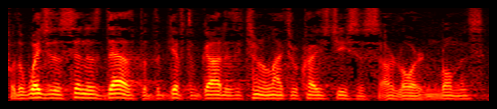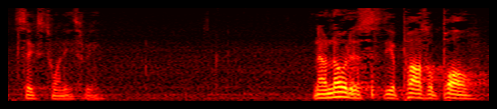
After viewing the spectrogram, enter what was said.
For the wages of sin is death, but the gift of God is eternal life through Christ Jesus our Lord, in Romans 6.23. Now notice the Apostle Paul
